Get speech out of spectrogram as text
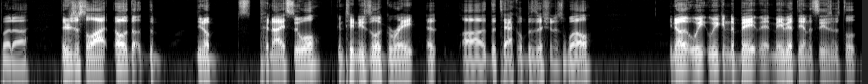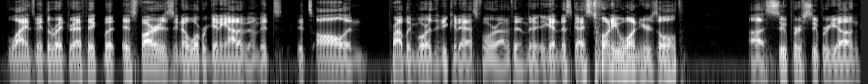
But uh, there's just a lot. Oh, the, the you know, Penei Sewell continues to look great at uh, the tackle position as well. You know, we, we can debate it maybe at the end of the season if the Lions made the right draft pick, but as far as you know what we're getting out of him, it's it's all and probably more than you could ask for out of him. Again, this guy's 21 years old, uh, super super young,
